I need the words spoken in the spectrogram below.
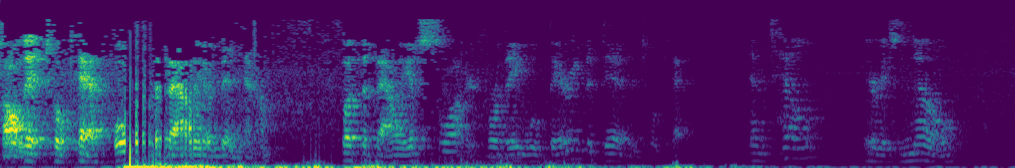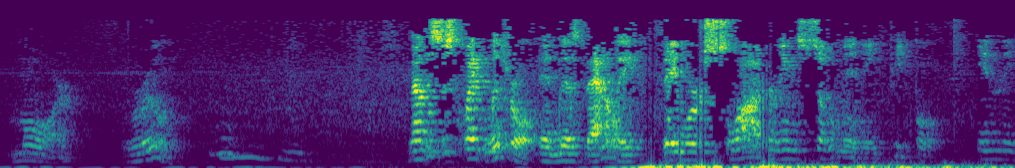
call it Topeth or the valley of Ben Hinnom, but the valley of slaughter, for they will bury the dead in Topeth until there is no more room. Mm-hmm. Now, this is quite literal. In this valley, they were slaughtering so many people in the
